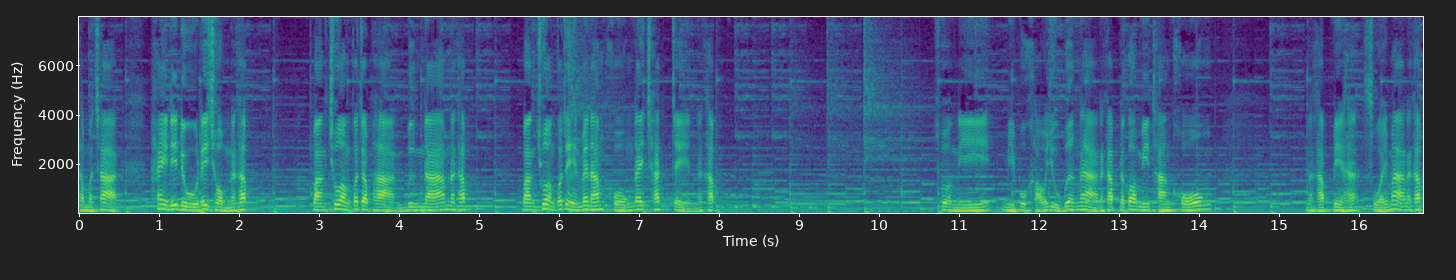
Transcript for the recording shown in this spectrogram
ธรรมชาติ ให้ได้ดูได้ชมนะครับ บางช่วงก็จะผ่านบึงน้ำนะครับ บางช่วงก็จะเห็นแม่น้ำโขงได้ชัดเจนนะครับ ช่วงนี้มีภูเขาอยู่เบื้องหน้านะครับ แล้วก็มีทางโค้งนะครับนี่ฮะสวยมากนะครับ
